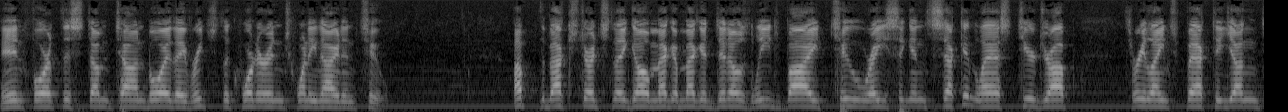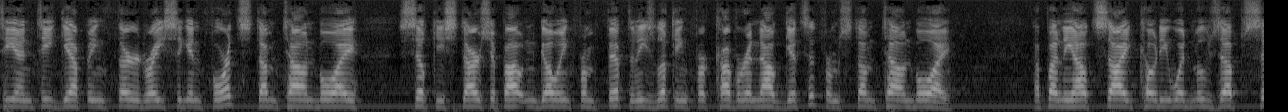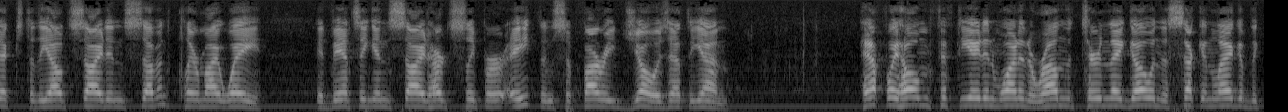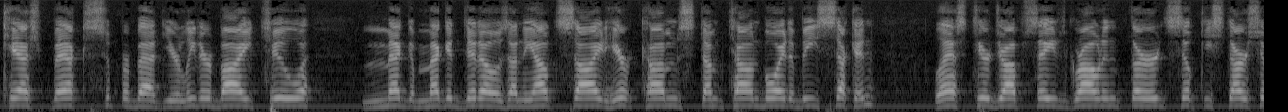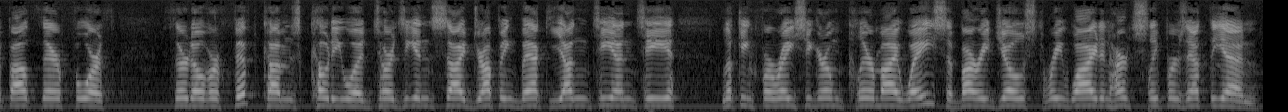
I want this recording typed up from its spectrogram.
In fourth, the Stumptown Boy. They've reached the quarter in 29 and 2. Up the backstretch they go. Mega Mega Dittos leads by two, racing in second. Last Teardrop, three lengths back to Young TNT, gapping third, racing in fourth. Stumptown Boy, Silky Starship out and going from fifth, and he's looking for cover and now gets it from Stumptown Boy. Up on the outside, Cody Wood moves up six to the outside in seventh. Clear my way Advancing inside, Heart Sleeper eighth, and Safari Joe is at the end. Halfway home, 58 and 1, and around the turn they go in the second leg of the cash back super bet. Your leader by two. Mega Mega Dittos on the outside. Here comes Stumptown Boy to be second. Last Teardrop saves ground in third. Silky Starship out there fourth. Third over fifth comes Cody Wood towards the inside, dropping back Young TNT. Looking for racing room, clear my way. Safari Joe's three wide and Heart Sleepers at the end.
